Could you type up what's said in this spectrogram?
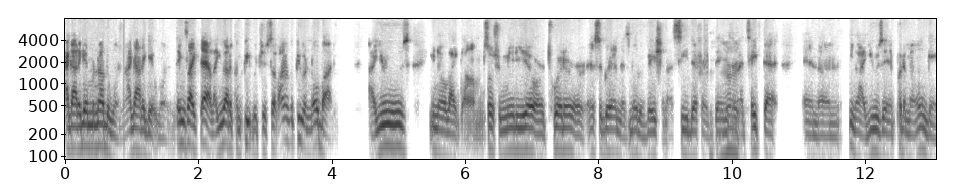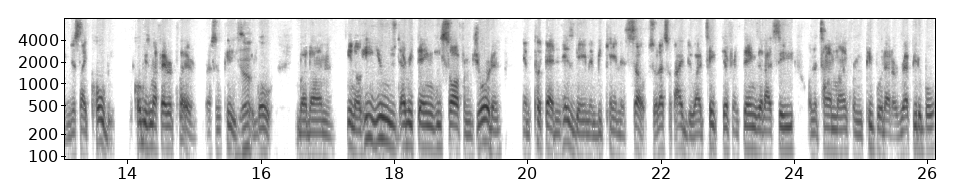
I got to get him another one. I got to get one. Things like that. Like you got to compete with yourself. I don't compete with nobody. I use, you know, like um, social media or Twitter or Instagram as motivation. I see different things right. and I take that and, um, you know, I use it and put in my own game, just like Kobe. Kobe's my favorite player. Rest in peace. Yep. The GOAT. But, um, you know, he used everything he saw from Jordan and put that in his game and became himself. So that's what I do. I take different things that I see on the timeline from people that are reputable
